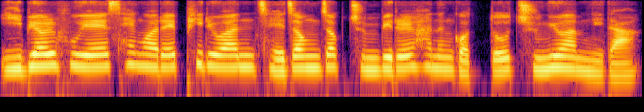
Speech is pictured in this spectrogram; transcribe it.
이별 후에 생활에 필요한 재정적 준비를 하는 것도 중요합니다.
